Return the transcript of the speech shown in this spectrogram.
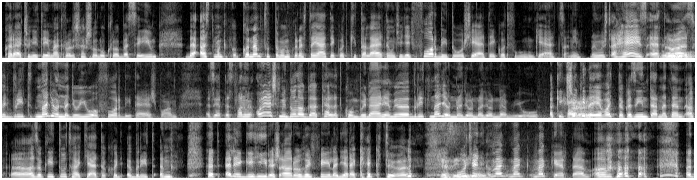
karácsonyi témákról és hasonlókról beszéljünk, de azt meg akkor nem tudtam, amikor ezt a játékot kitaláltam, úgyhogy egy fordítós játékot fogunk játszani. Na most a helyzet uh. az, hogy Brit nagyon-nagyon jó a fordításban, ezért ezt valami olyasmi dologgal kellett kombinálni, amivel Brit nagyon-nagyon-nagyon nem jó. Akik sok ideje vagytok az interneten, azok így tudhatjátok, hogy Brit hát eléggé híres arról, hogy fél a gyerekektől. Úgyhogy meg, meg, megkértem a, a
